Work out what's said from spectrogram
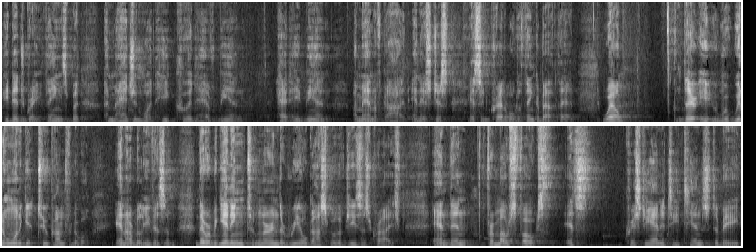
he did great things. But imagine what he could have been had he been a man of God. And it's just, it's incredible to think about that. Well, there, we don't want to get too comfortable in our believism. They were beginning to learn the real gospel of Jesus Christ. And then for most folks, it's Christianity tends to be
